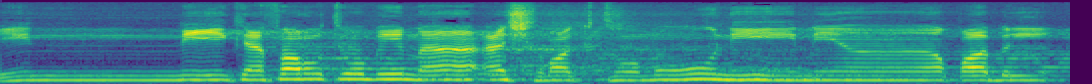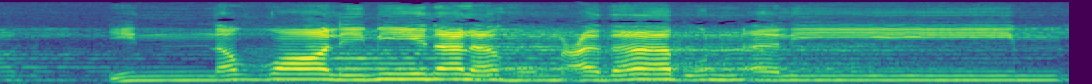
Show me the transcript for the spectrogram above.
إني كفرت بما أشركتموني من قبل. إن الظالمين لهم عذاب أليم.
